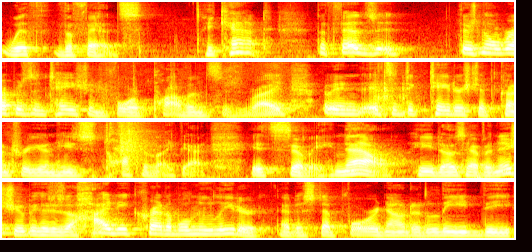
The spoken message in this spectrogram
with the feds. He can't. The feds there's no representation for provinces, right? I mean, it's a dictatorship country and he's talking like that. It's silly. Now, he does have an issue because there's a highly credible new leader that has stepped forward now to lead the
